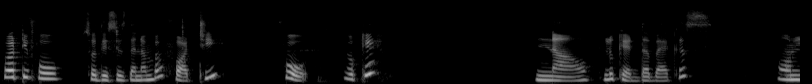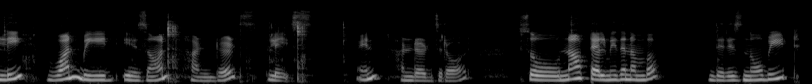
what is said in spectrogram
44. So this is the number 44. Okay. Now look at the abacus only one bead is on hundreds place in hundreds rod. So now tell me the number. There is no bead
